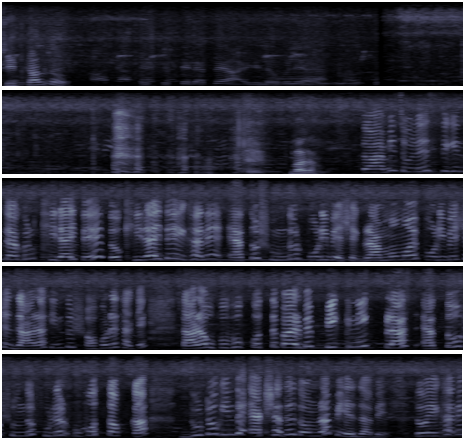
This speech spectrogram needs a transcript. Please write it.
শীতকাল তো? বলো তো আমি চলে এসেছি কিন্তু এখন খিরাইতে, তো খিরাইতে এখানে এত সুন্দর পরিবেশে, গ্রাম্যময় পরিবেশে যারা কিন্তু শহরে থাকে, তারা উপভোগ করতে পারবে পিকনিক প্লাস এত সুন্দর ফুলের উপত্যকা, দুটো কিন্তু একসাথে তোমরা পেয়ে যাবে। তো এখানে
